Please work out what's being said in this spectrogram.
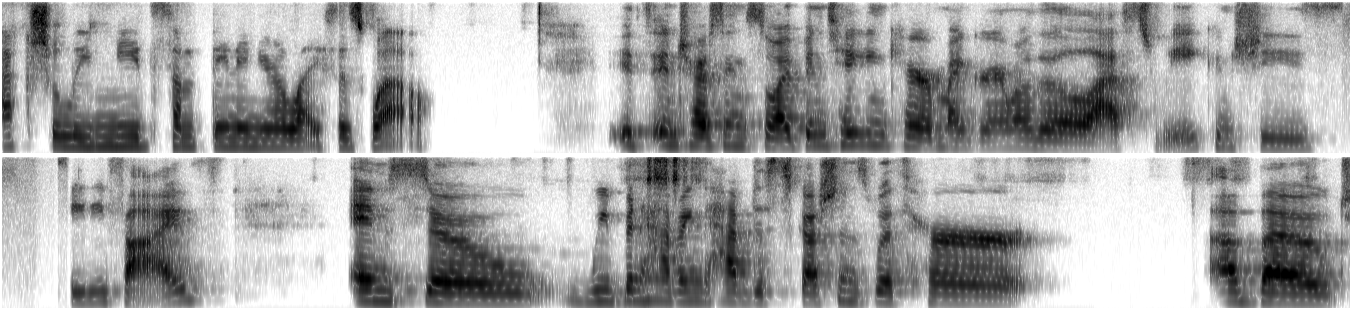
actually need something in your life as well? It's interesting. So i've been taking care of my grandmother the last week and she's 85 and so we've been having to have discussions with her about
